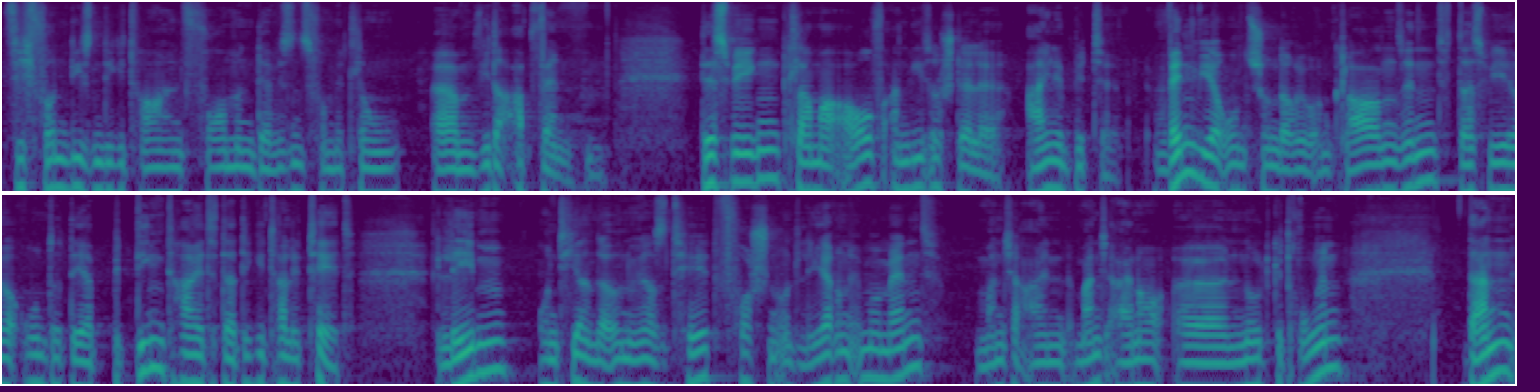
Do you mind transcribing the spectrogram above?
sich von diesen digitalen Formen der Wissensvermittlung ähm, wieder abwenden. Deswegen, Klammer auf, an dieser Stelle eine Bitte. Wenn wir uns schon darüber im Klaren sind, dass wir unter der Bedingtheit der Digitalität leben und hier an der Universität forschen und lehren im Moment, manche ein, manch einer äh, notgedrungen, dann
